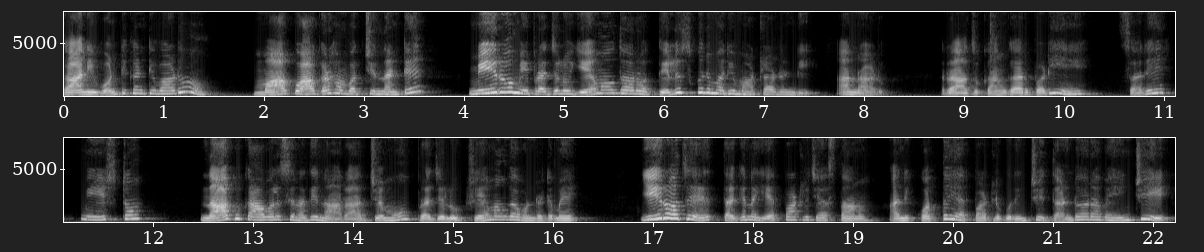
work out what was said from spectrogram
కాని ఒంటికంటివాడు మాకు ఆగ్రహం వచ్చిందంటే మీరు మీ ప్రజలు ఏమవుతారో తెలుసుకుని మరీ మాట్లాడండి అన్నాడు. రాజు కంగారు పడి సరే మీ ఇష్టం. నాకు కావలసినది నా రాజ్యము ప్రజలు క్షేమంగా ఉండటమే. ఈరోజే తగిన ఏర్పాట్లు చేస్తాను అని కొత్త ఏర్పాట్ల గురించి దండోరా వేయించి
